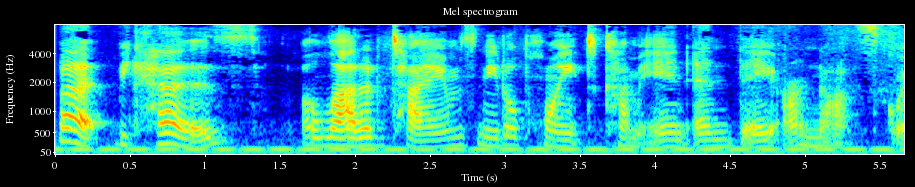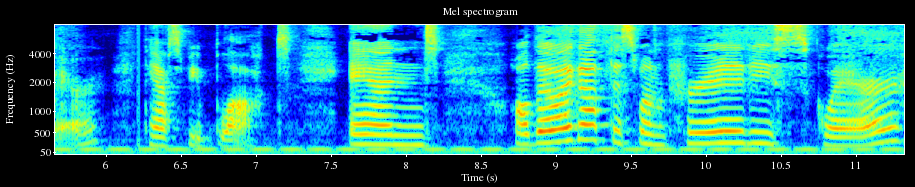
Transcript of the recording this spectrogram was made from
But because a lot of times needlepoint come in and they are not square, they have to be blocked. And although I got this one pretty square,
